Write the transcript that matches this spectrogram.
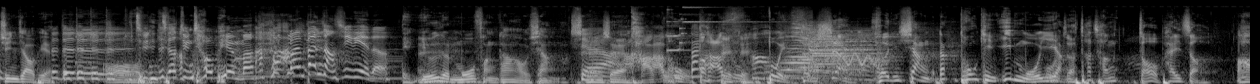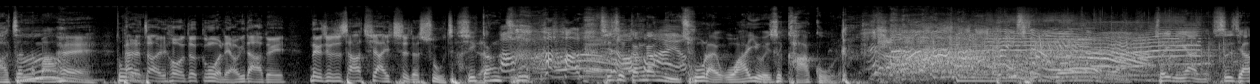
军教片。对对对对哦对，军叫军教片吗？班班长系列的，哎有一个人模仿他，好像谁啊谁啊卡古，卡古对对对，很像，很像，那 Token 一模一样他常找我拍照。啊，真的吗？嘿，拍了照以后就跟我聊一大堆，那个就是他下一次的素材。其实刚出，其实刚刚你出来，我还以为是卡古 了。太像了。所以你看，思佳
